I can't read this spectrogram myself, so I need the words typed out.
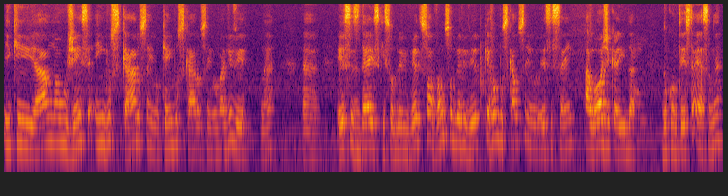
e que há uma urgência em buscar o Senhor. Quem buscar o Senhor vai viver, né? É, esses dez que sobreviverem só vão sobreviver porque vão buscar o Senhor. Esses cem, a lógica aí da, do contexto é essa, né?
